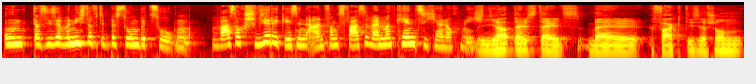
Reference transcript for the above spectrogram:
Und das ist aber nicht auf die Person bezogen. Was auch schwierig ist in der Anfangsphase, weil man kennt sich ja noch nicht. Ja, teils, teils. Weil Fakt ist ja schon,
